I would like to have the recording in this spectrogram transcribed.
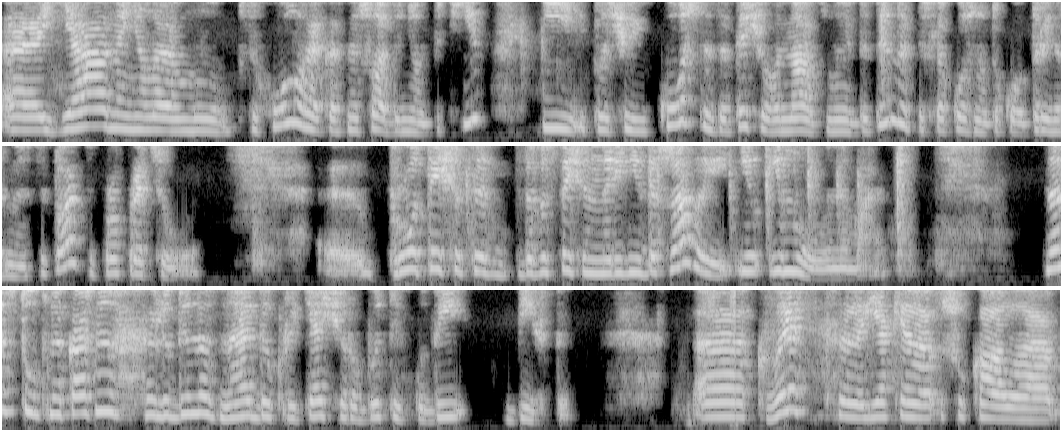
Е, Я найняла йому психолога, яка знайшла до нього підхід, і плачу їй кошти за те, що вона з моєю дитиною після кожного такого тригерної ситуації пропрацьовує. Е, Про те, що це забезпечено на рівні держави, і, і мови немає. Наступне, кожна людина знає, де укриття, що робити і куди бігти. Е, Квест, як я шукала,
